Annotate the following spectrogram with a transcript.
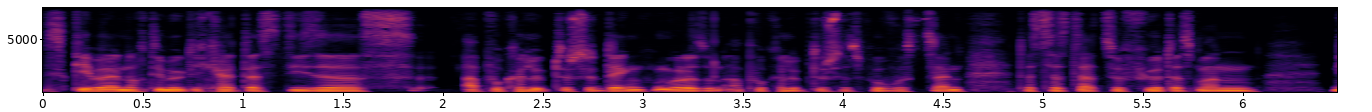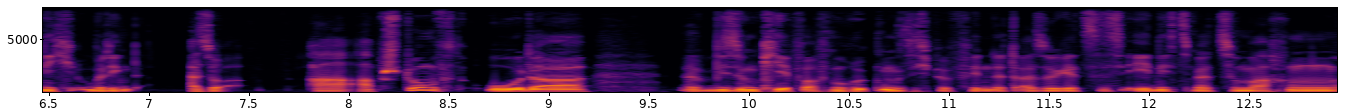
Es gäbe ja noch die Möglichkeit, dass dieses apokalyptische Denken oder so ein apokalyptisches Bewusstsein, dass das dazu führt, dass man nicht unbedingt, also A, abstumpft oder wie so ein Käfer auf dem Rücken sich befindet. Also jetzt ist eh nichts mehr zu machen,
